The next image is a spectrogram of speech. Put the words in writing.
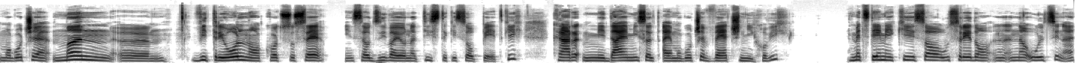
mogoče manj uh, vitriolno, kot so se in se odzivajo na tiste, ki so v petkih, kar mi daje misliti, da je mogoče več njihovih, med temi, ki so v sredo na ulici. Ne.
